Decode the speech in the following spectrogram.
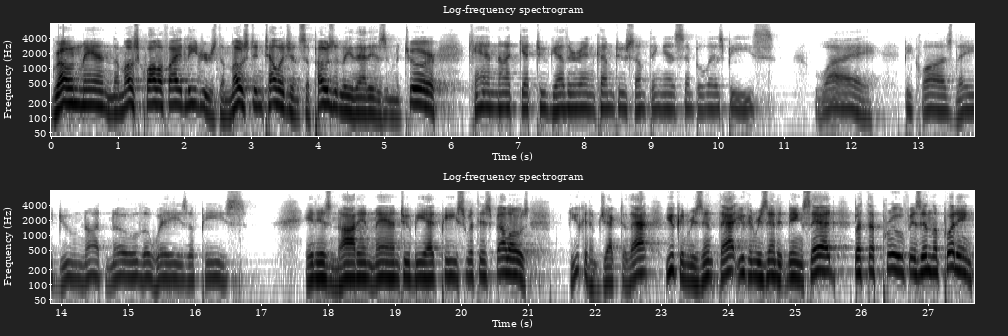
Grown men, the most qualified leaders, the most intelligent, supposedly that is, and mature, cannot get together and come to something as simple as peace. Why? Because they do not know the ways of peace. It is not in man to be at peace with his fellows. You can object to that. You can resent that. You can resent it being said. But the proof is in the pudding.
